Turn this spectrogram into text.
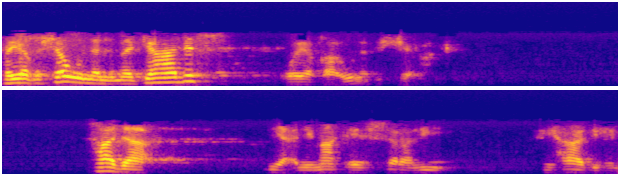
فيغشون المجالس ويقعون في الشراك. هذا يعني ما تيسر لي في هذه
